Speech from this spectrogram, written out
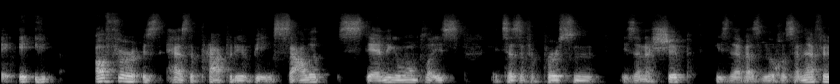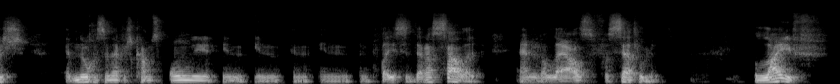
It, it, offer is has the property of being solid, standing in one place. It says if a person is in a ship, he's never has nuchas and nefesh. Menuchas Nefesh comes only in, in, in, in, places that are solid and it allows for settlement. Life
